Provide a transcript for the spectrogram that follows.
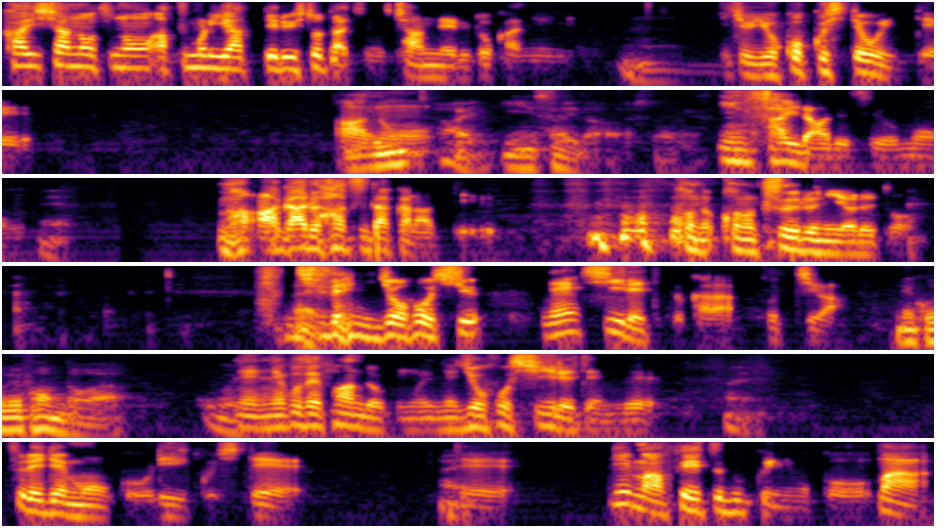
会社のその、あつ森やってる人たちのチャンネルとかにうん一応予告しておいて、あの、はい、インサイダーインサイダーですよ、もうね。まあ、上がるはずだからっていう。この、このツールによると。事前に情報をしゅ、ね、仕入れてるから、こっちは。猫でファンドがね、猫背ファンドもね、情報仕入れてんで、はいそれでもうこうリークして、はいで、で、まあ、Facebook にもこう、まあ、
